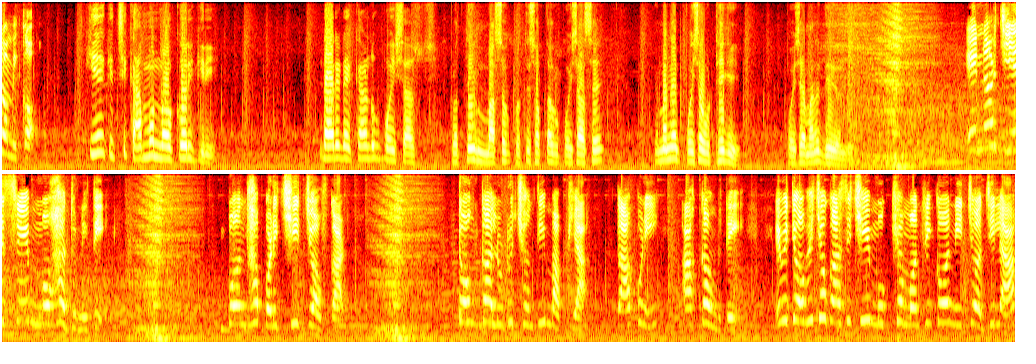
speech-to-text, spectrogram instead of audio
ଶ୍ରମିକ କିଏ କିଛି କାମ ନ କରିକିରି ଡାଇରେକ୍ଟ ଆକାଉଣ୍ଟକୁ ପଇସା ଆସୁଛି ପ୍ରତି ମାସକୁ ପ୍ରତି ସପ୍ତାହକୁ ପଇସା ଆସେ ଏମାନେ ପଇସା ଉଠେଇକି ପଇସା ମାନେ ଦେଇଦିଅନ୍ତି ଏନ୍ଆର୍ଜିଏସ୍ରେ ମହା ଦୁର୍ନୀତି ବନ୍ଧା ପଡ଼ିଛି ଜବ୍ କାର୍ଡ ଟଙ୍କା ଲୁଟୁଛନ୍ତି ମାଫିଆ ତା ପୁଣି ଆକାଉଣ୍ଟ ଦେଇ ଏମିତି ଅଭିଯୋଗ ଆସିଛି ମୁଖ୍ୟମନ୍ତ୍ରୀଙ୍କ ନିଜ ଜିଲ୍ଲା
